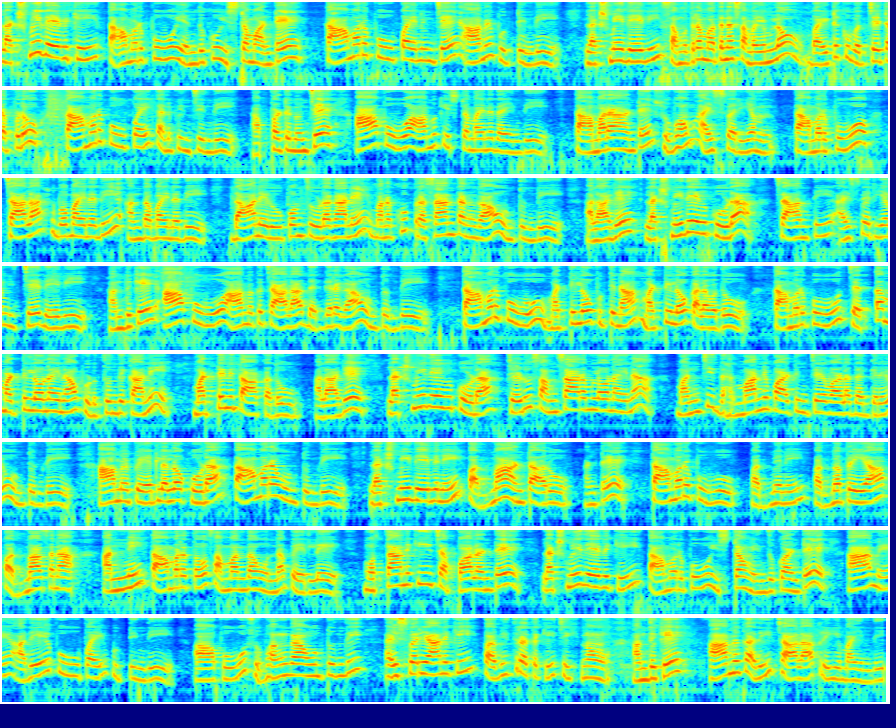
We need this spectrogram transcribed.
లక్ష్మీదేవికి తామర పువ్వు ఎందుకు ఇష్టం అంటే తామర పువ్వుపై నుంచే ఆమె పుట్టింది. లక్ష్మీదేవి సముద్ర మథన సమయంలో బయటకు వచ్చేటప్పుడు తామర పువ్వుపై కనిపించింది. అప్పటి నుంచే ఆ పువ్వు ఆమెకు ఇష్టమైనదైంది. తామర అంటే శుభం ఐశ్వర్యం. తామర పువ్వు చాలా శుభమైనది అందమైనది. దాని రూపం చూడగానే మనకు ప్రశాంతంగా ఉంటుంది. అలాగే లక్ష్మీదేవి కూడా శాంతి ఐశ్వర్యం ఇచ్చే దేవి. అందుకే ఆ పువ్వు ఆమెకు చాలా దగ్గరగా ఉంటుంది. తామర పువ్వు మట్టిలో పుట్టిన మట్టిలో కలవదు. తామర పువ్వు చెత్త మట్టిలోనైనా పుడుతుంది కానీ మట్టిని తాకదు. అలాగే లక్ష్మీదేవి కూడా చెడు సంసారంలోనైనా మంచి ధర్మాన్ని పాటించే వాళ్ళ దగ్గరే ఉంటుంది. ఆమె పేర్లలో కూడా తామర ఉంటుంది. లక్ష్మీదేవిని పద్మ అంటారు. అంటే తామర పువ్వు. పద్మిని పద్మప్రియ పద్మాసన అన్నీ తామరతో సంబంధం ఉన్న పేర్లే. మొత్తానికి చెప్పాలంటే లక్ష్మీదేవికి తామర పువ్వు ఇష్టం. ఎందుకంటే ఆమె అదే పువ్వుపై పుట్టింది. ఆ పువ్వు శుభంగా ఉంటుంది ఐశ్వర్యానికి పవిత్రతకి చిహ్నం. అందుకే ఆమెకు అది చాలా ప్రియమైంది.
